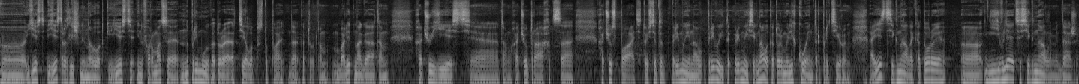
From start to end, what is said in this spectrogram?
Э, есть, есть различные наводки, есть информация напрямую, которая от тела поступает, да, которая там болит нога, там хочу есть, там хочу трахаться, хочу спать. То есть это прямые, прямые, прямые сигналы, которые мы легко интерпретируем. А есть сигналы, которые э, не являются сигналами даже,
